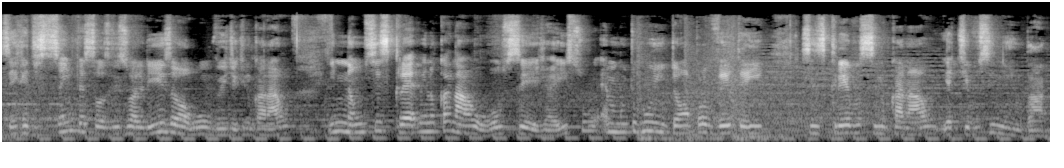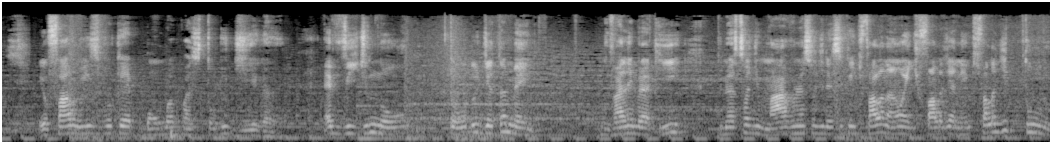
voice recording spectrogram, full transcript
Cerca de 100 pessoas visualizam algum vídeo aqui no canal e não se inscrevem no canal, ou seja, isso é muito ruim, então aproveita aí, se inscreva-se no canal e ativa o sininho, tá? Eu falo isso porque é bomba quase todo dia, galera. É vídeo novo todo dia também. Vai lembrar aqui não é só de Marvel, não é só de DC que a gente fala, não. A gente fala de animes, fala de tudo.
